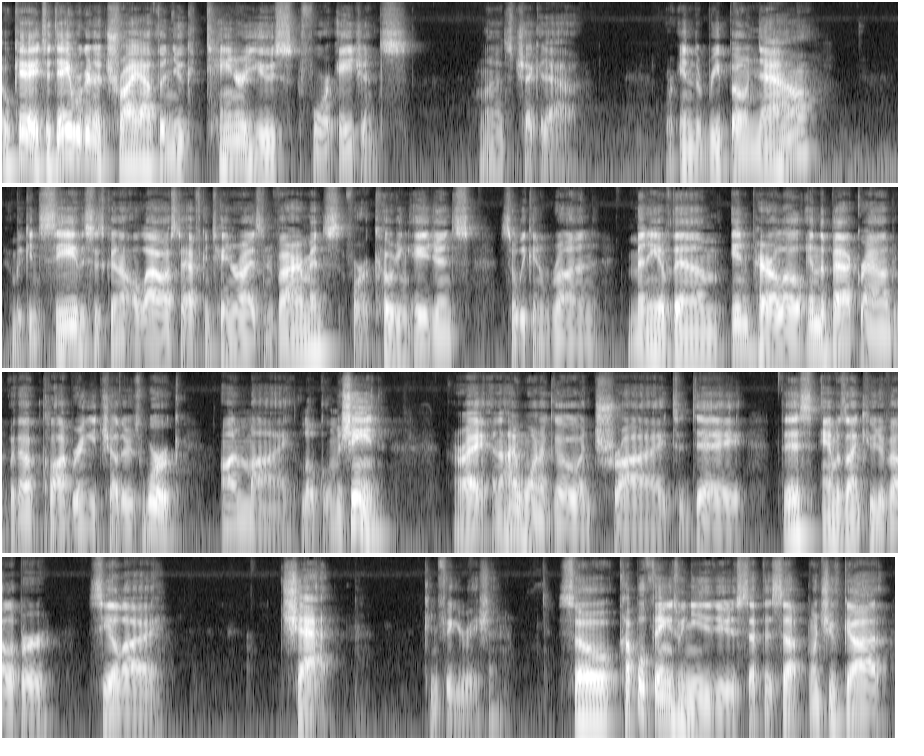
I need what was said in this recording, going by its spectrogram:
Okay, today we're going to try out the new container use for agents. Let's check it out. We're in the repo now, and we can see this is going to allow us to have containerized environments for our coding agents so we can run many of them in parallel in the background without clobbering each other's work on my local machine. All right, and I want to go and try today this Amazon Q Developer CLI chat configuration. So a couple things we need to do to set this up. Once you've got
